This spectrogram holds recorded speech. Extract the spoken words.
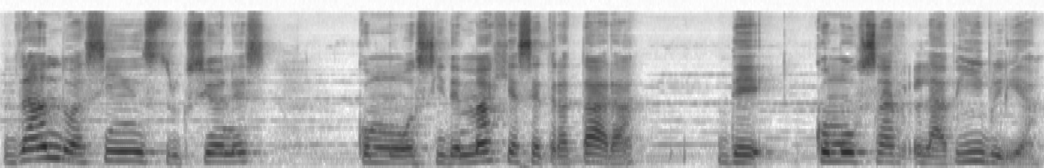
dando así instrucciones como si de magia se tratara de cómo usar la Biblia.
